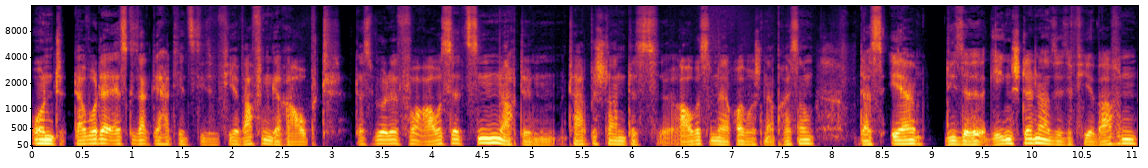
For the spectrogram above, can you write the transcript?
Und da wurde erst gesagt, er hat jetzt diese vier Waffen geraubt. Das würde voraussetzen, nach dem Tatbestand des Raubes und der räuberischen Erpressung, dass er diese Gegenstände, also diese vier Waffen,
